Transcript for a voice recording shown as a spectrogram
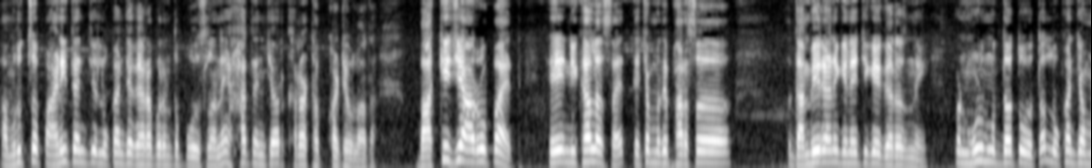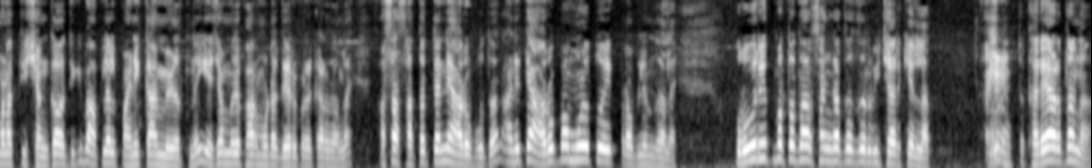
अमृतचं पाणी त्यांच्या लोकांच्या घरापर्यंत पोहोचलं नाही हा त्यांच्यावर खरा ठपका ठेवला होता. बाकी जे आरोप आहेत हे निकालच आहेत त्याच्यामध्ये फारसं गांभीर्याने घेण्याची काही गरज नाही. पण मूळ मुद्दा तो होता लोकांच्या मनात ती शंका होती की बा आपल्याला पाणी का मिळत नाही याच्यामध्ये फार मोठा गैरप्रकार झाला आहे असा सातत्याने आरोप होता आणि त्या आरोपामुळे तो एक प्रॉब्लेम झाला आहे उर्वरित मतदारसंघाचा जर विचार केला तर खऱ्या अर्थानं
